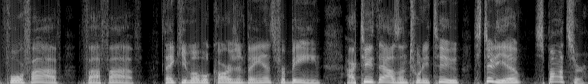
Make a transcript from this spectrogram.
4555. Thank you, Mobile Cars and Vans, for being our 2022 studio sponsor.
